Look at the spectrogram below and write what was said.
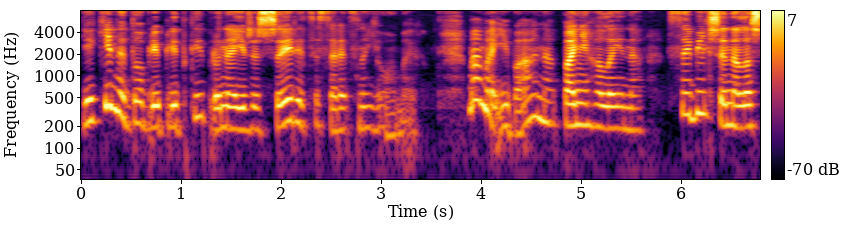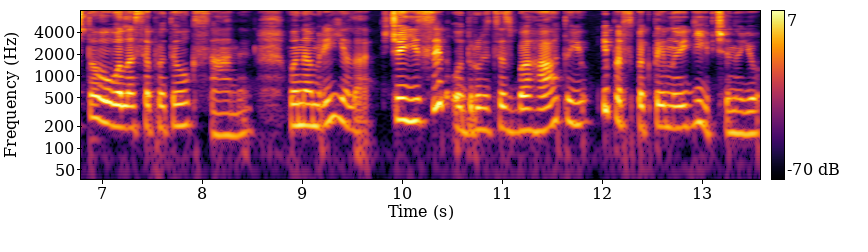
які недобрі плітки про неї вже ширяться серед знайомих. Мама Івана, пані Галина, все більше налаштовувалася проти Оксани. Вона мріяла, що її син одружиться з багатою і перспективною дівчиною,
